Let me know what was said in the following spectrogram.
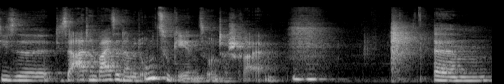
diese, diese Art und Weise damit umzugehen, zu unterschreiben. Ähm,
